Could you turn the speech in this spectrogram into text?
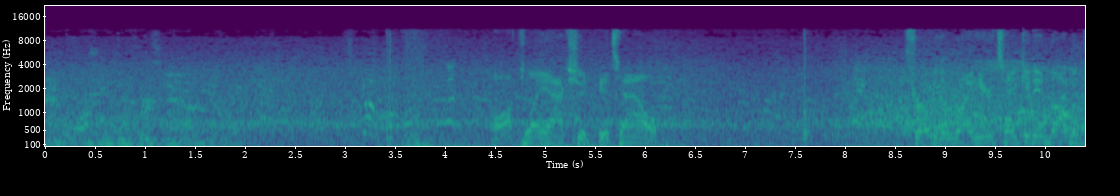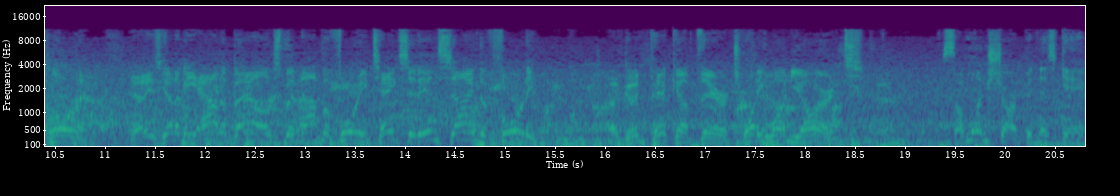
And the Washington first down. Off play action. It's Howell. Throw to the right here, taken in by McLaurin. And he's going to be out of bounds, but not before he takes it inside the 40. A good pickup there, 21 yards. Someone sharp in this game.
